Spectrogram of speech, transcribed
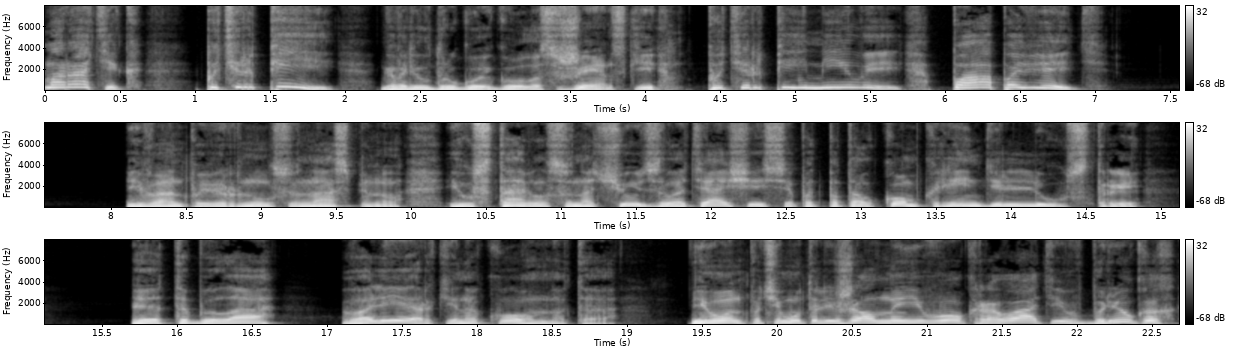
«Маратик, потерпи!» — говорил другой голос женский. «Потерпи, милый, папа ведь!» Иван повернулся на спину и уставился на чуть золотящийся под потолком крендель люстры. Это была Валеркина комната, и он почему-то лежал на его кровати в брюках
